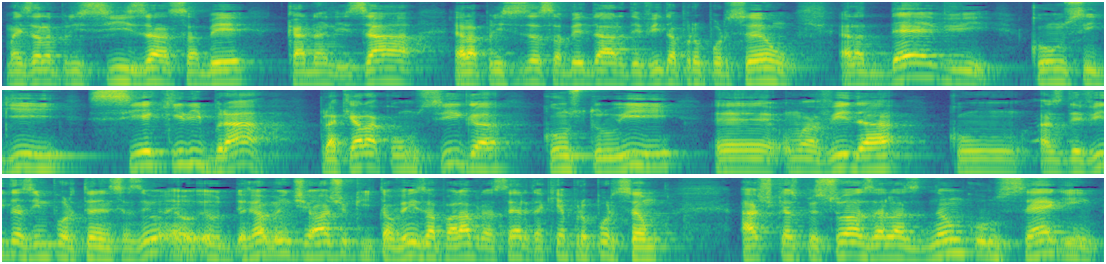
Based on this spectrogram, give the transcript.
mas ela precisa saber canalizar, ela precisa saber dar devida proporção, ela deve conseguir se equilibrar para que ela consiga construir é, uma vida com as devidas importâncias. Eu, eu, eu, realmente acho que talvez a palavra certa aqui é proporção. Acho que as pessoas elas não conseguem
